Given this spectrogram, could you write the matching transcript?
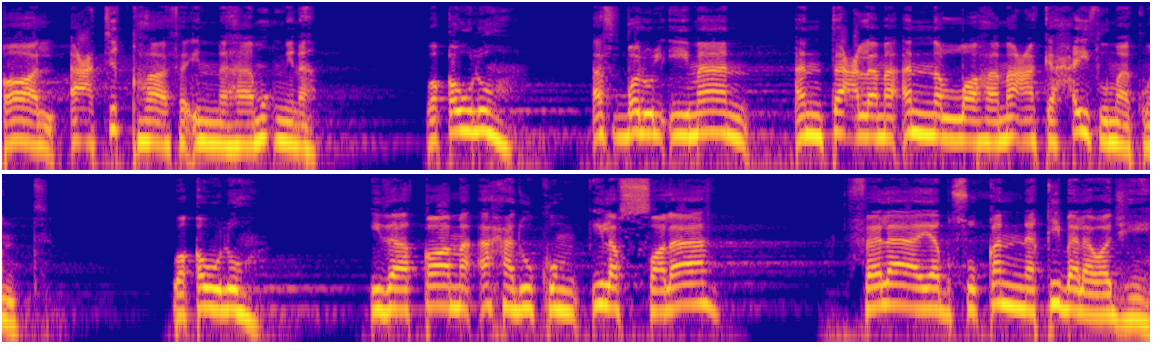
قال أعتقها فإنها مؤمنة. وقوله أفضل الإيمان أن تعلم أن الله معك حيثما كنت. وقوله إذا قام أحدكم إلى الصلاة فلا يبصقن قبل وجهه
